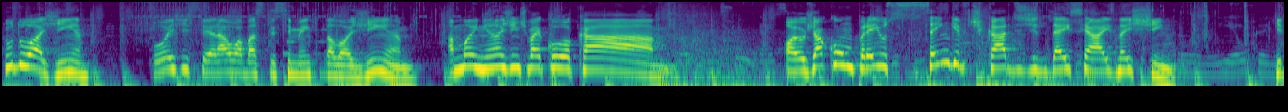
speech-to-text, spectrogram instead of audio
Tudo lojinha. Hoje será o abastecimento da lojinha Amanhã a gente vai colocar... Ó, eu já comprei os 100 gift cards de 10 reais na Steam. Que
